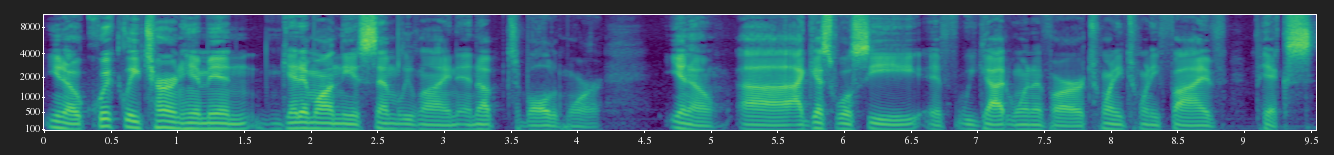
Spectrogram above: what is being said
you know quickly turn him in, get him on the assembly line, and up to Baltimore. You know, uh, I guess we'll see if we got one of our 2025 picks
